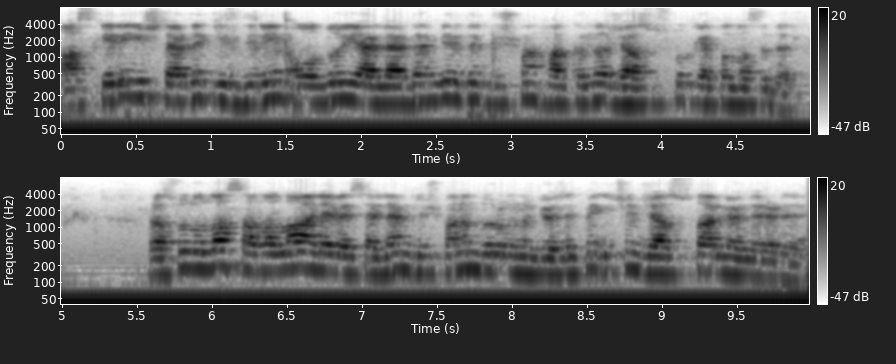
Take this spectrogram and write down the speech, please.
Askeri işlerde gizliliğin olduğu yerlerden biri de düşman hakkında casusluk yapılmasıdır. Resulullah sallallahu aleyhi ve sellem düşmanın durumunu gözetmek için casuslar gönderirdi.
